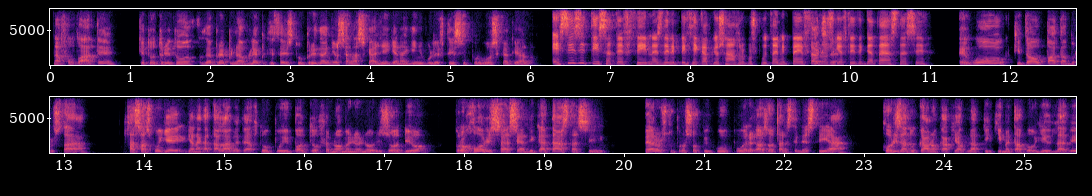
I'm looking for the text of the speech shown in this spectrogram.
να φοβάται και το τρίτο, δεν πρέπει να βλέπει τη θέση του Πρίτανη ω ένα σκαλί για να γίνει βουλευτής, υπουργός ή κάτι άλλο. Εσείς ζητήσατε ευθύνες. Δεν υπήρχε κάποιος άνθρωπος που ήταν υπεύθυνος για αυτή την κατάσταση; Εγώ κοιτάω πάντα μπροστά. Θα σας πω για, για να καταλάβετε αυτό που είπα ότι το φαινόμενο είναι οριζόντιο. Προχώρησα σε αντικατάσταση μέρος του προσωπικού που εργαζόταν στην αιστεία, χωρίς να του κάνω κάποια βλαπτική μεταβολή, δηλαδή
